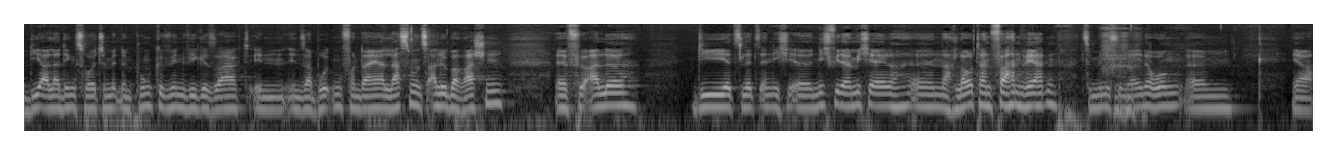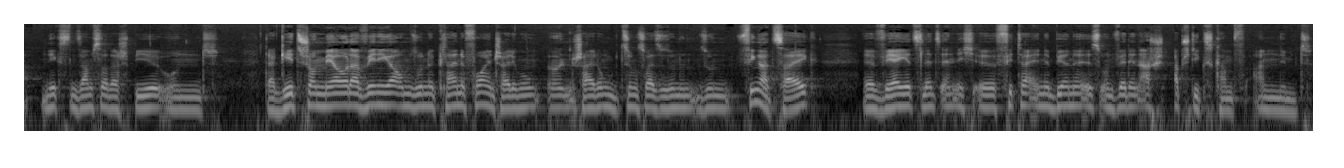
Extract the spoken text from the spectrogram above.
Die allerdings heute mit einem Punktgewinn, wie gesagt, in, in Saarbrücken. Von daher lassen wir uns alle überraschen. Für alle, die jetzt letztendlich äh, nicht wieder Michael äh, nach Lautern fahren werden, zumindest in Erinnerung. Ähm, ja, nächsten Samstag das Spiel und da geht es schon mehr oder weniger um so eine kleine Vorentscheidung, Entscheidung, beziehungsweise so, ein, so ein Fingerzeig, äh, wer jetzt letztendlich äh, fitter in der Birne ist und wer den Abstiegskampf annimmt.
